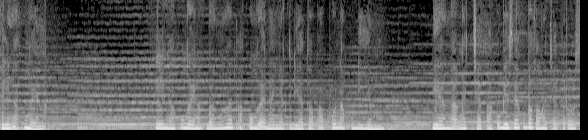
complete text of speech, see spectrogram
feeling aku nggak enak. Feeling aku nggak enak banget. Aku nggak nanya ke dia atau apa pun, aku diem dia nggak ngechat aku biasanya aku bakal ngechat terus.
